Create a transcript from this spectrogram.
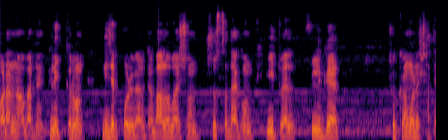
অর্ডার নেওয়া বাটনে ক্লিক করুন, নিজের পরিবারকে ভালোবাসুন, সুস্থ থাকুন ই টুয়েলভ ফিলগ্রেড শুক্রমোড়ের সাথে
